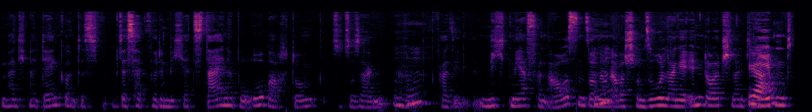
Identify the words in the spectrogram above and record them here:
manchmal denke, und das, deshalb würde mich jetzt deine Beobachtung sozusagen Mhm. äh, quasi nicht mehr von außen, sondern aber schon so lange in Deutschland Ja. lebend,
